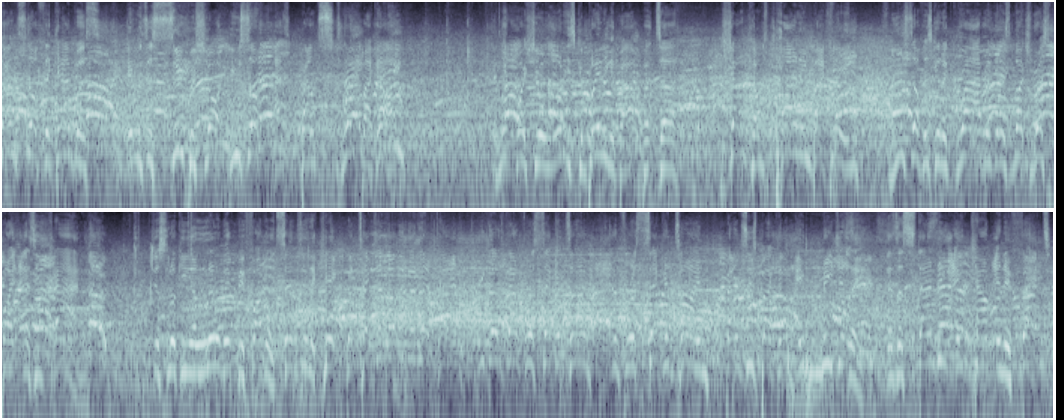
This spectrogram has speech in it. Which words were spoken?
bounced off the canvas. It was a super shot. Yusuf has bounced straight back up. I'm not quite sure what he's complaining about, but uh, Zhang comes piling back in. Yusuf is going to grab and get as much respite as he can. Just looking a little bit befuddled, sends in a kick, but takes another good left hand. He goes down for a second time, and for a second time, bounces back up immediately. There's a standing eight count in effect,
